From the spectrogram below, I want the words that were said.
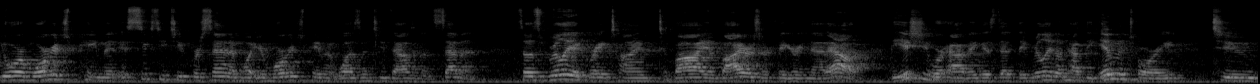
your mortgage payment is 62% of what your mortgage payment was in 2007. So it's really a great time to buy and buyers are figuring that out. The issue we're having is that they really don't have the inventory to,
